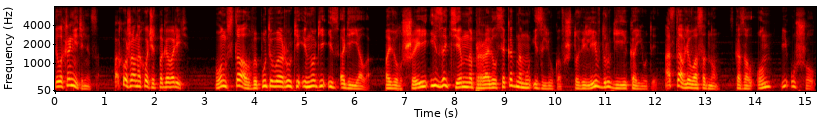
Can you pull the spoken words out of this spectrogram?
Телохранительница. Похоже, она хочет поговорить. Он встал, выпутывая руки и ноги из одеяла повел шеей и затем направился к одному из люков, что вели в другие каюты. «Оставлю вас одну», — сказал он и ушел.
